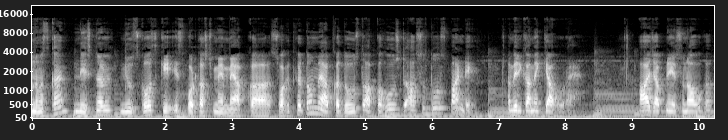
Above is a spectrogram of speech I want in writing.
नमस्कार। नेशनल न्यूज़ कॉज के इस पॉडकास्ट में मैं आपका स्वागत करता हूँ। मैं आपका दोस्त, आपका होस्ट आशुतोष पांडे। अमेरिका में क्या हो रहा है? आज आपने सुना होगा,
